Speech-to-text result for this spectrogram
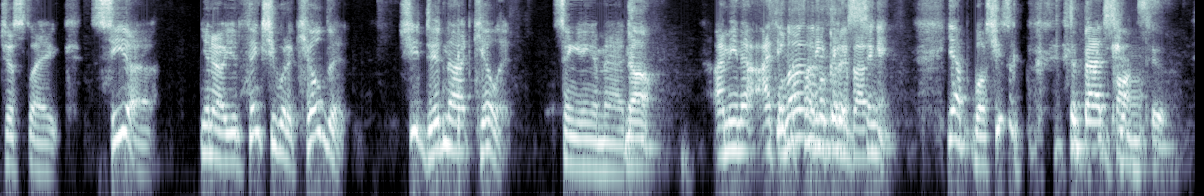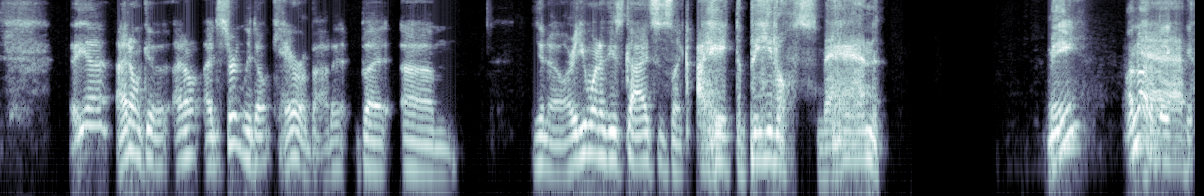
just like Sia, you know, you'd think she would have killed it. She did not kill it singing Imagine. No. I mean, I think well, the funny thing about singing. Yeah, well, she's a. It's a bad song too. Yeah, I don't give. I don't. I certainly don't care about it. But um, you know, are you one of these guys who's like, I hate the Beatles, man? Me? I'm not yeah. a big.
